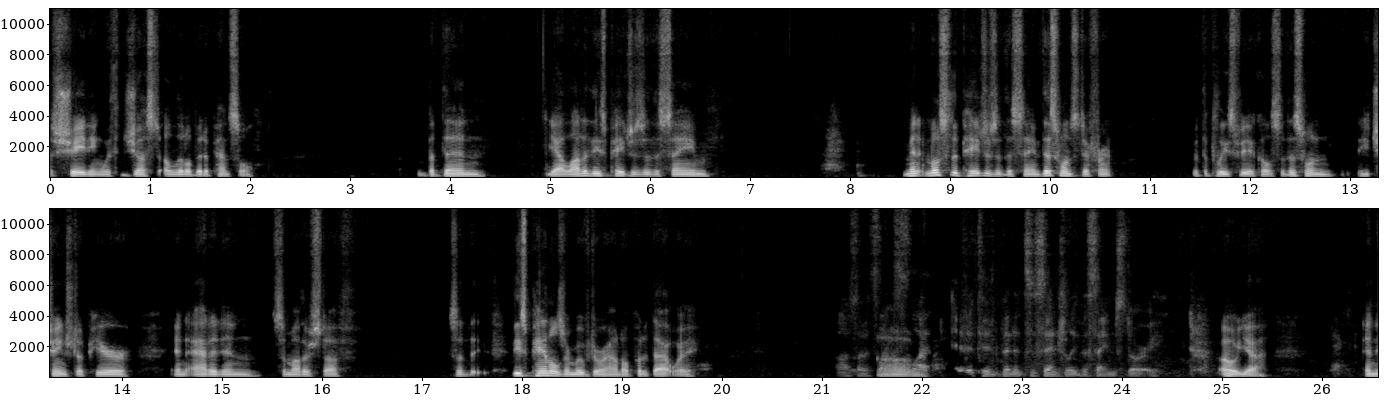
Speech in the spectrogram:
shading with just a little bit of pencil. But then, yeah, a lot of these pages are the same. Most of the pages are the same. This one's different with the police vehicle. So this one he changed up here and added in some other stuff. So the, these panels are moved around. I'll put it that way. So it's like um, slightly edited, but it's essentially the same story. Oh yeah, and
